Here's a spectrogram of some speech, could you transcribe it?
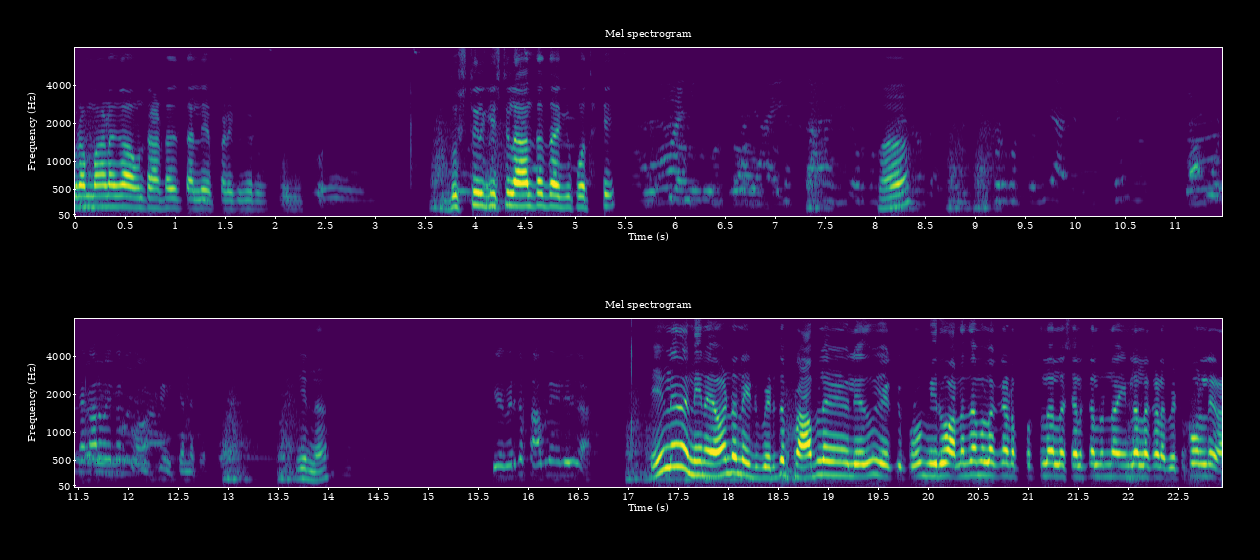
బ్రహ్మాండంగా ఉంటా ఉంటది తల్లి ఎప్పటికీ మీరు పూజించుకోవచ్చు. దుష్టులు గిష్టులు అంతా తగ్గిపోతాయి. ప్రాబ్లం ఏం లేదు నేను ఏమంటాను ఇటు పెడితే ప్రాబ్లం ఏం లేదు. ఇప్పుడు మీరు అన్నదమ్ముల కాడ పొత్తులలో శలకలు ఉన్న ఇళ్ళ కాడ పెట్టుకోలేరు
